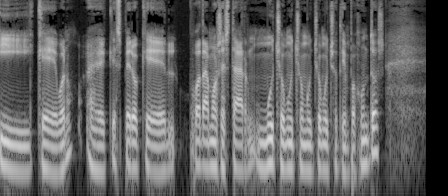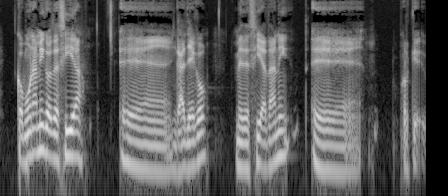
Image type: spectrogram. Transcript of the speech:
y que, bueno, eh, que espero que podamos estar mucho, mucho, mucho, mucho tiempo juntos. Como un amigo decía, eh, gallego, me decía Dani, eh, porque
